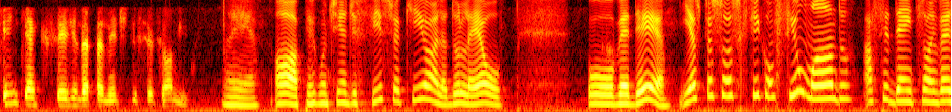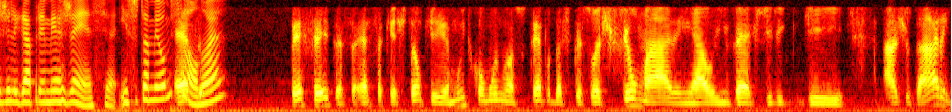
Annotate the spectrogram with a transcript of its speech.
quem quer que seja, independente de ser seu amigo. É. Ó, perguntinha difícil aqui, olha, do Léo. O BD, e as pessoas que ficam filmando acidentes ao invés de ligar para emergência? Isso também é omissão, essa, não é? Perfeito. Essa, essa questão que é muito comum no nosso tempo das pessoas filmarem ao invés de, de ajudarem,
